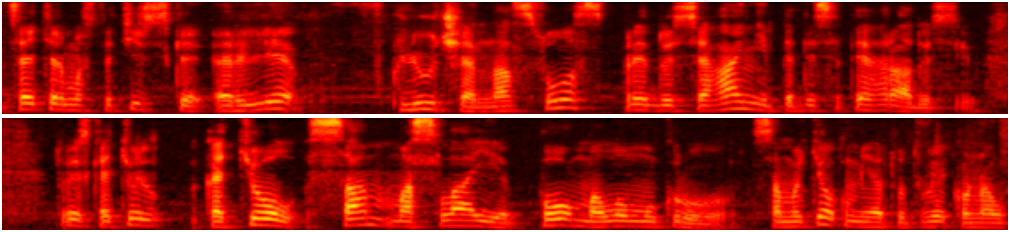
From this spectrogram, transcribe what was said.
це термостатичне реле включе насос при досяганні 50 градусів. Тобто котел, котел сам маслає по малому кругу. Самотеком я тут виконав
